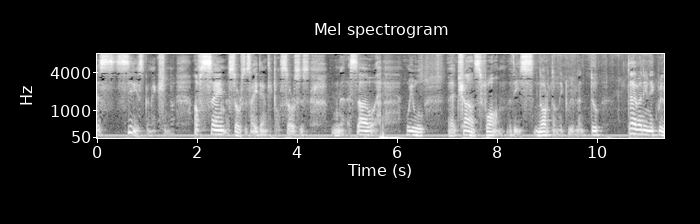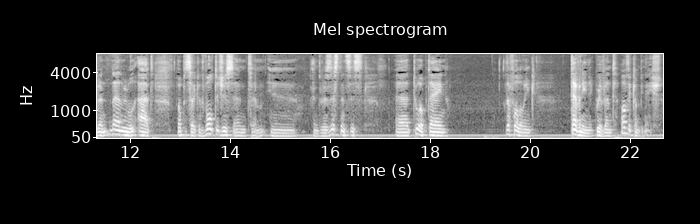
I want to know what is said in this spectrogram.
a series connection of same sources, identical sources. So we will uh, transform this Norton equivalent to Thevenin equivalent. Then we will add open circuit voltages and um, uh, and resistances uh, to obtain the following Thevenin equivalent of the combination.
